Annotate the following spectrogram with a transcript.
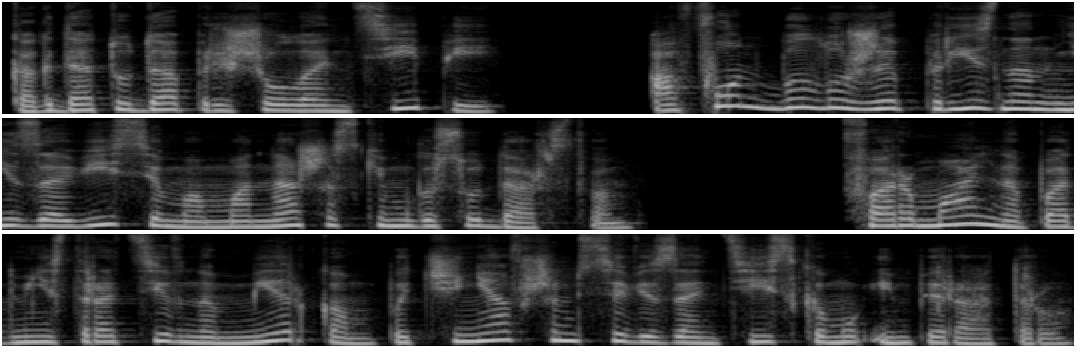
когда туда пришел Антипий, Афон был уже признан независимым монашеским государством, формально по административным меркам подчинявшимся византийскому императору,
